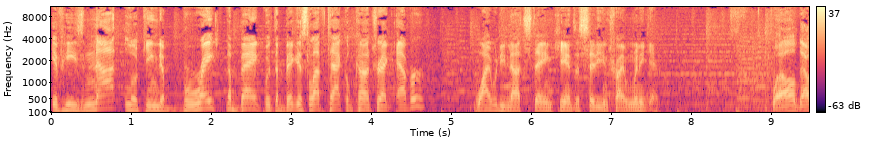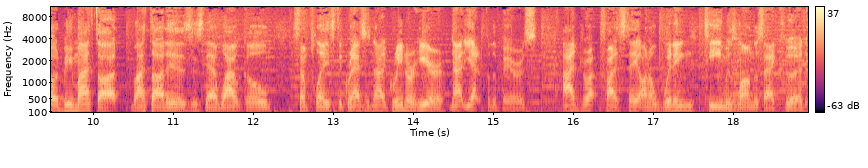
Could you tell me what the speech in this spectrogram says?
if he's not looking to break the bank with the biggest left tackle contract ever, why would he not stay in Kansas City and try and win again? Well, that would be my thought. My thought is is that why go someplace? The grass is not greener here, not yet for the Bears. I'd try to stay on a winning team as long as I could.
